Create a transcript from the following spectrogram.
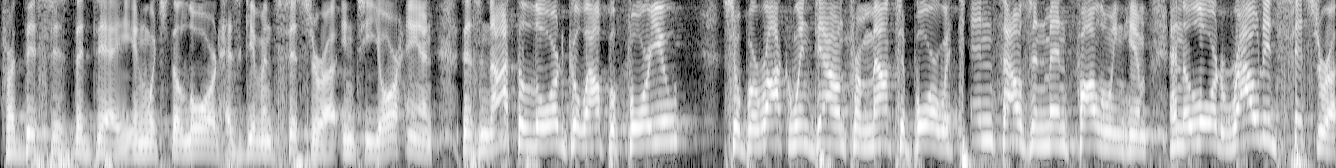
for this is the day in which the Lord has given Sisera into your hand. Does not the Lord go out before you? So Barak went down from Mount Tabor with 10,000 men following him, and the Lord routed Sisera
